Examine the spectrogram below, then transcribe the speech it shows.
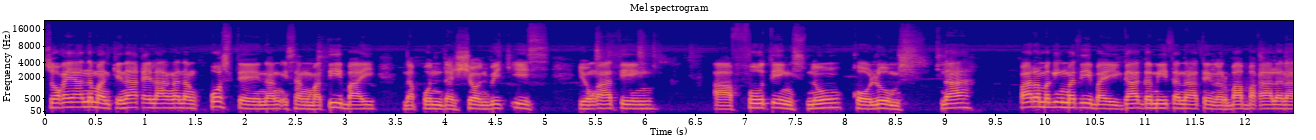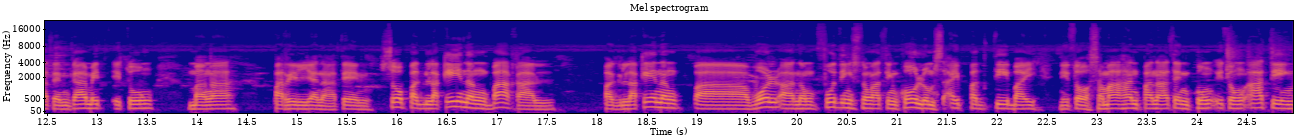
So kaya naman kinakailangan ng poste ng isang matibay na pundasyon which is yung ating ah, footings ng columns na para maging matibay gagamitan natin or babakalan natin gamit itong mga parilya natin. So paglaki ng bakal, paglaki ng ah, wall ah, ng footings ng ating columns ay pagtibay nito. Samahan pa natin kung itong ating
